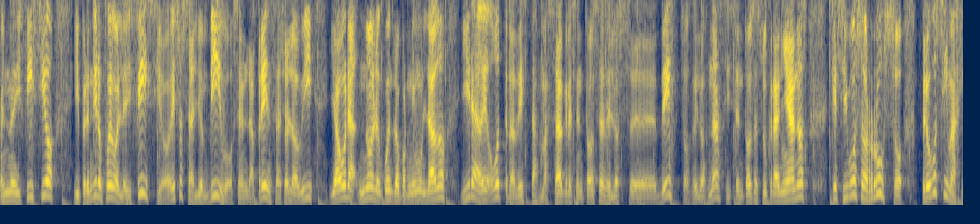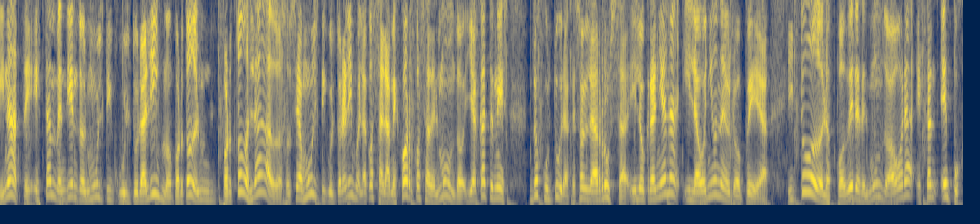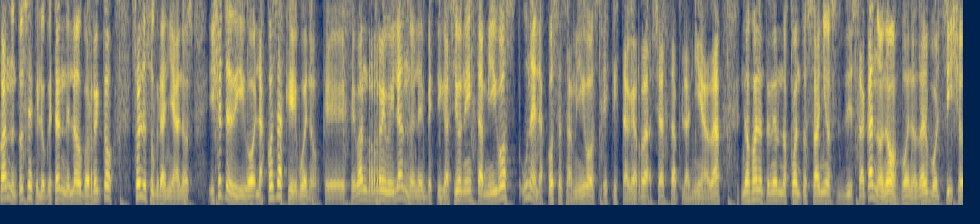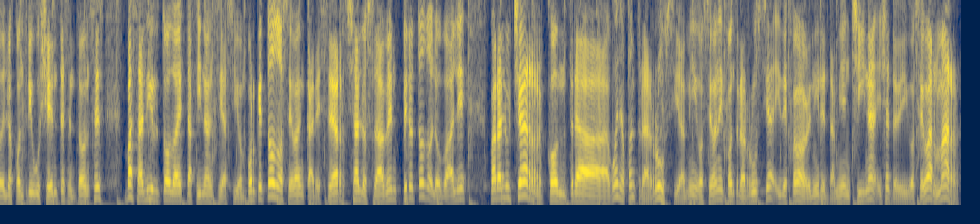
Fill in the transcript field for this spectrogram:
en un edificio y prendieron fuego el edificio. Eso salió en vivo, o sea, en la prensa. Yo lo vi y ahora no lo encuentro por ningún lado. Y era otra de estas masacres entonces de los eh, de estos, de los nazis entonces ucranianos, que si vos sos ruso, pero vos imaginate, están vendiendo el multiculturalismo por, todo por todos lados. O sea, multiculturalismo es la cosa, la mejor cosa del mundo. Y acá tenés dos culturas que son la rusa y la ucraniana y la Unión Europea. Y todos los poderes del mundo ahora están empujando entonces que lo que están del lado correcto son los ucranianos. Y yo te digo, las cosas que, bueno, que se van revelando en la investigación esta, amigos, una de las cosas, amigos, es que esta guerra ya está planeada. Nos van a tener unos cuantos años de sacándonos, bueno, del bolsillo de los contribuyentes, entonces va a salir toda esta financiación, porque todo se va a encarecer, ya lo saben, pero todo lo vale para luchar contra, bueno, contra Rusia, amigos. Se van a ir contra Rusia y después va a venir también China y ya te digo, se va a armar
